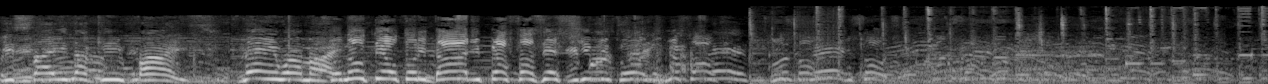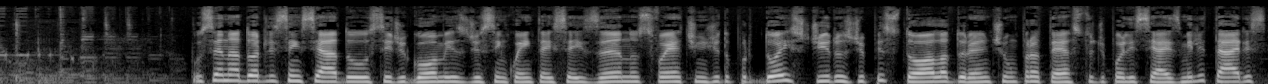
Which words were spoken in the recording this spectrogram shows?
e sair daqui em paz. Nenhuma mais. Você não tem autoridade para fazer esse tipo de coisa. Me solte, me solte, me solte. O senador licenciado Cid Gomes, de 56 anos, foi atingido por dois tiros de pistola durante um protesto de policiais militares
